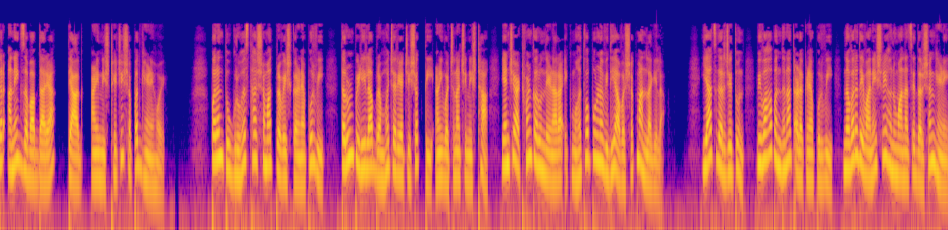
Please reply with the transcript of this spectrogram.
तर अनेक जबाबदाऱ्या त्याग आणि निष्ठेची शपथ घेणे होय. परंतु गृहस्थाश्रमात प्रवेश करण्यापूर्वी तरुण पिढीला ब्रह्मचर्याची शक्ती आणि वचनाची निष्ठा यांची आठवण करून देणारा एक महत्त्वपूर्ण विधी आवश्यक मानला गेला. याच गरजेतून विवाहबंधनात अडकण्यापूर्वी नवरदेवाने श्री हनुमानाचे दर्शन घेणे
